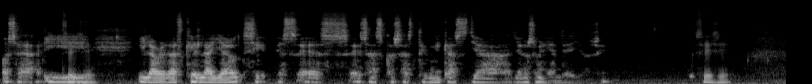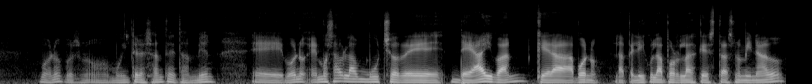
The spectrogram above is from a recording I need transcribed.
O sea, y, y la verdad es que el layout, sí, es, es, esas cosas técnicas ya, ya no se venían de ellos, sí sí, sí. Bueno, pues muy interesante también. Eh, bueno, hemos hablado mucho de, de, Ivan, que era, bueno, la película por la que estás nominado.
